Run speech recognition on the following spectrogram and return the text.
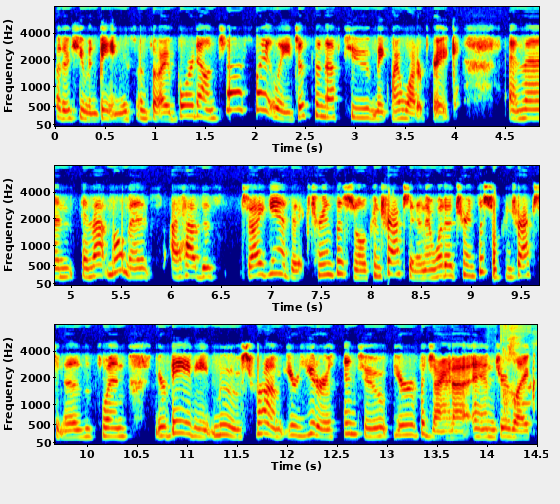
other human beings? And so I bore down just slightly, just enough to make my water break. And then in that moment, I had this gigantic transitional contraction. And what a transitional contraction is, it's when your baby moves from your uterus into your vagina and you're like,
